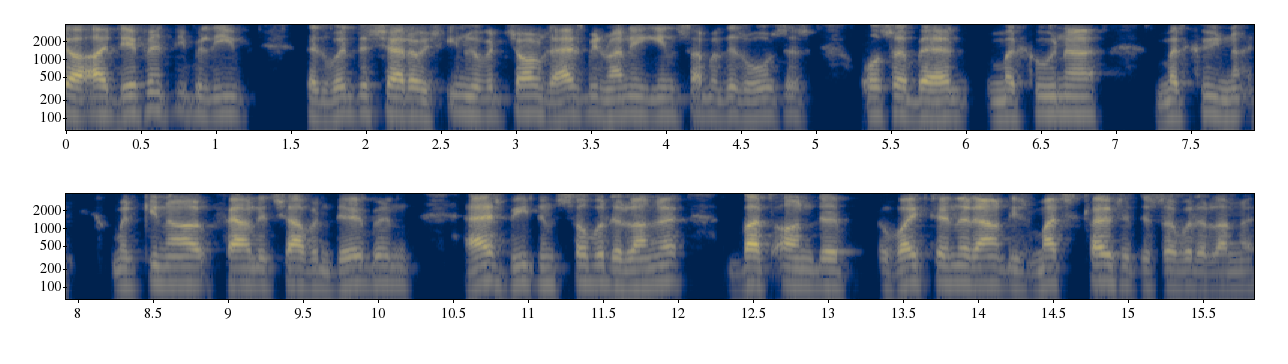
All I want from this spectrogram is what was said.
yeah, I definitely believe that Winter Shadow is in with a chance. Has been running against some of these horses, also by Makuna, Makuna, Makina found itself in Durban, has beaten Silver de Lange, but on the weight turnaround is much closer to Silver de Lange,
